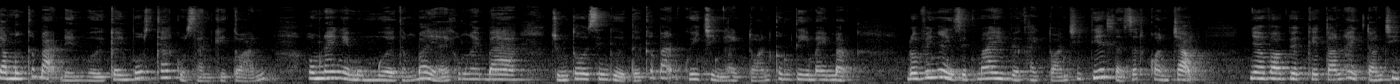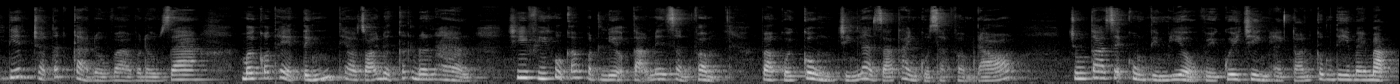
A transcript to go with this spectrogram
Chào mừng các bạn đến với kênh Postcard của Sàn Kế Toán. Hôm nay ngày 10 tháng 7 2023 Chúng tôi xin gửi tới các bạn quy trình hạch toán công ty may mặc. Đối với ngành dệt may, việc hạch toán chi tiết là rất quan trọng. Nhờ vào việc kế toán hạch toán chi tiết cho tất cả đầu vào và đầu ra Mới có thể tính, theo dõi được các đơn hàng, chi phí của các vật liệu tạo nên sản phẩm Và cuối cùng chính là giá thành của sản phẩm đó. Chúng ta sẽ cùng tìm hiểu về quy trình hạch toán công ty may mặc.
